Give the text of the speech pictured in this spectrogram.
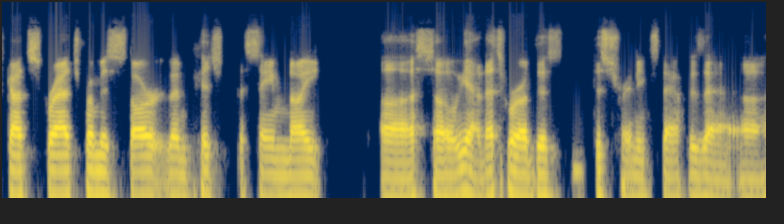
got scratched from his start, then pitched the same night. Uh, so yeah, that's where this this training staff is at. Uh,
